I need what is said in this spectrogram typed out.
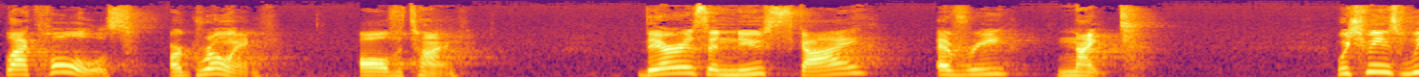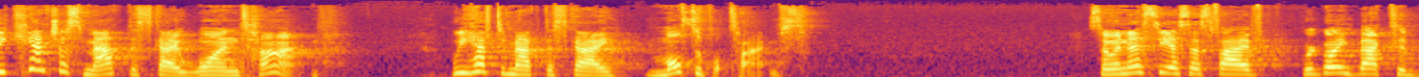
black holes are growing all the time. There is a new sky every night, which means we can't just map the sky one time we have to map the sky multiple times So in SDSS 5, we're going back to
